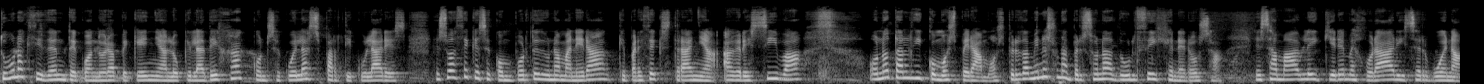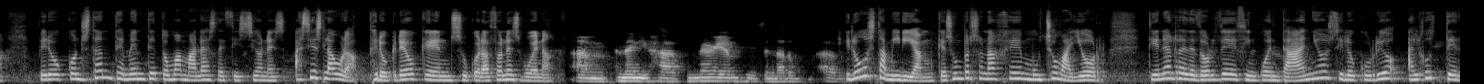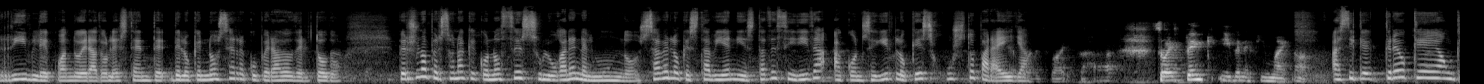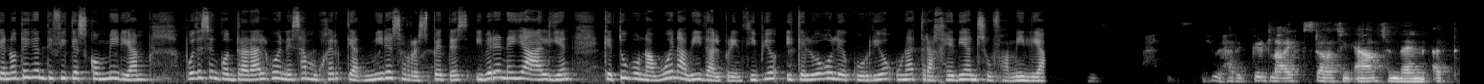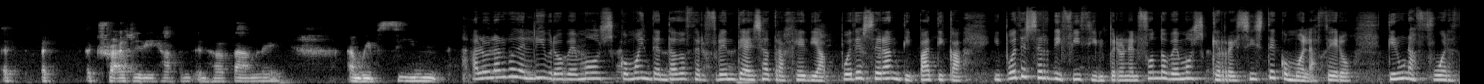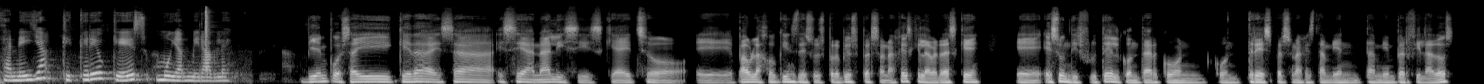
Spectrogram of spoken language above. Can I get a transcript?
Tuvo un accidente cuando era pequeña, lo que la deja con secuelas particulares. Eso hace que se comporte de una manera que parece extraña, agresiva o no tal y como esperamos, pero también es una persona dulce y generosa. Es amable y quiere mejorar y ser buena, pero constantemente toma malas decisiones. Así es Laura, pero creo que en su corazón es buena. Um, y luego está Miriam, que es un personaje mucho mayor. Tiene alrededor de 50 años y le ocurrió algo terrible cuando era adolescente, de lo que no se ha recuperado del todo pero es una persona que conoce su lugar en el mundo, sabe lo que está bien y está decidida a conseguir lo que es justo para ella. Así que creo que aunque no te identifiques con Miriam, puedes encontrar algo en esa mujer que admires o respetes y ver en ella a alguien que tuvo una buena vida al principio y que luego le ocurrió una tragedia en su familia. A lo largo del libro vemos cómo ha intentado hacer frente a esa tragedia. Puede ser antipática y puede ser difícil, pero en el fondo vemos que resiste como el acero. Tiene una fuerza en ella que creo que es muy admirable. Bien, pues ahí queda ese análisis que ha hecho eh, Paula Hawkins de sus propios personajes, que la verdad es que eh, es un disfrute el contar con, con tres personajes también, también perfilados.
